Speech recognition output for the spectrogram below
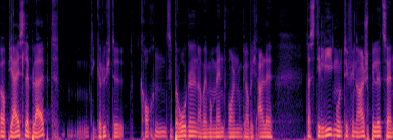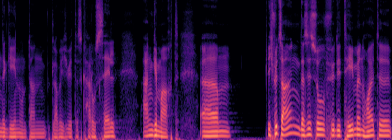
ob Jeißle bleibt. Die Gerüchte kochen, sie brodeln, aber im Moment wollen, glaube ich, alle, dass die Ligen und die Finalspiele zu Ende gehen und dann, glaube ich, wird das Karussell angemacht. Ähm, ich würde sagen, das ist so für die Themen heute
